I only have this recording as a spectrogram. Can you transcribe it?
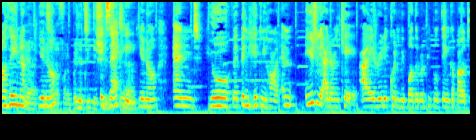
Are they now? Yeah. You know. affordability issue. Exactly, Yeah. you know, and yo, that thing hit me hard. And usually I don't care. I really couldn't be bothered when people think about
